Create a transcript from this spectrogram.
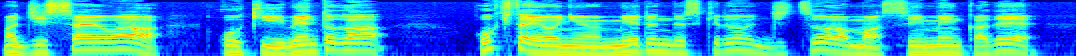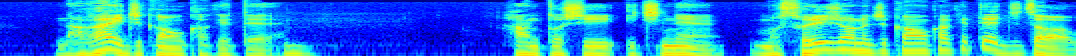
まあ、実際は大きいイベントが起きたようには見えるんですけど実はまあ水面下で長い時間をかけて、半年1年もうそれ以上の時間をかけて実は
